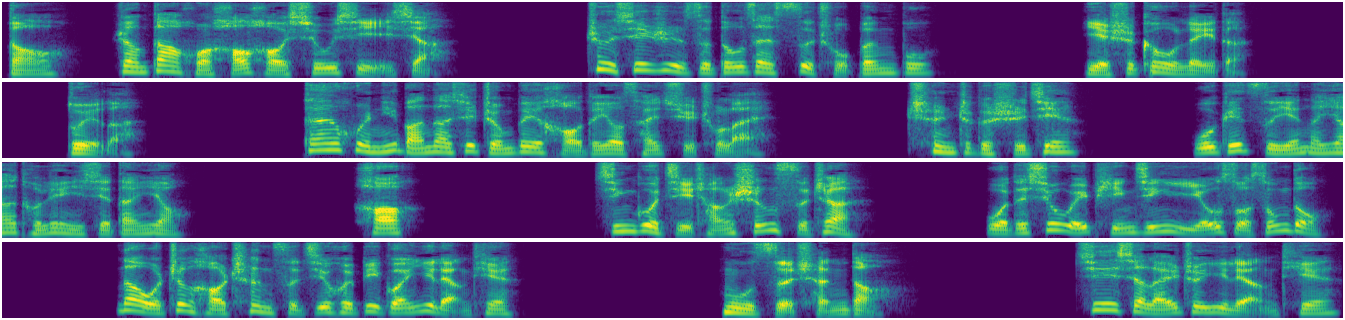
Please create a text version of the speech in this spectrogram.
道让大伙好好休息一下，这些日子都在四处奔波，也是够累的。对了，待会儿你把那些准备好的药材取出来，趁这个时间，我给紫妍那丫头炼一些丹药。好，经过几场生死战，我的修为瓶颈已有所松动，那我正好趁此机会闭关一两天。木子辰道，接下来这一两天，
